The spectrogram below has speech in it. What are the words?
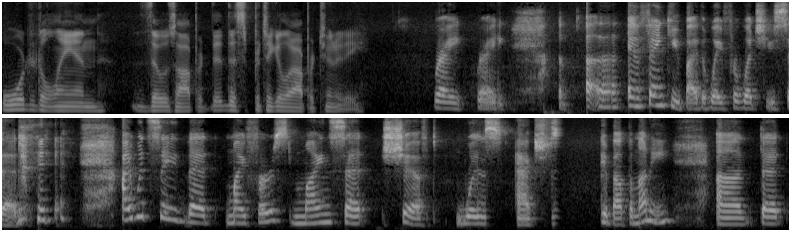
order to land those oppor- this particular opportunity. Right, right. Uh, and thank you, by the way, for what you said. I would say that my first mindset shift was actually about the money uh, that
